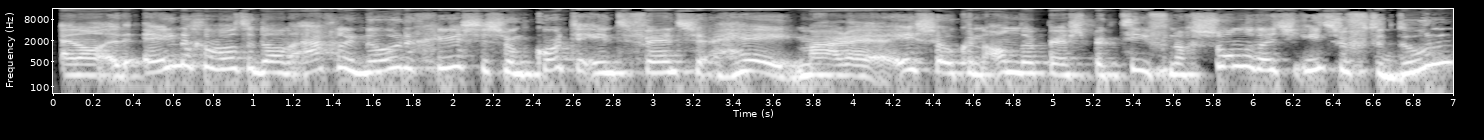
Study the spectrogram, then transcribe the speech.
En dan het enige wat er dan eigenlijk nodig is, is zo'n korte interventie. hey, maar er is ook een ander perspectief, nog zonder dat je iets hoeft te doen.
